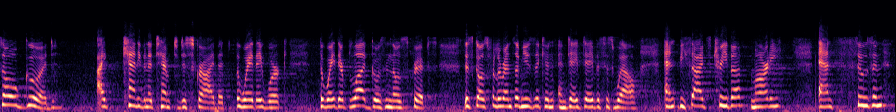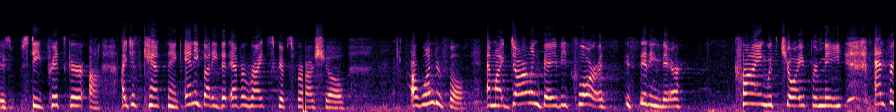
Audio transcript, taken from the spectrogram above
so good. I can't even attempt to describe it, the way they work the way their blood goes in those scripts. This goes for Lorenzo Music and, and Dave Davis as well. And besides Treva, Marty, and Susan, there's Steve Pritzker. Uh, I just can't thank anybody that ever writes scripts for our show. Are wonderful. And my darling baby, Cloris, is sitting there crying with joy for me and for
